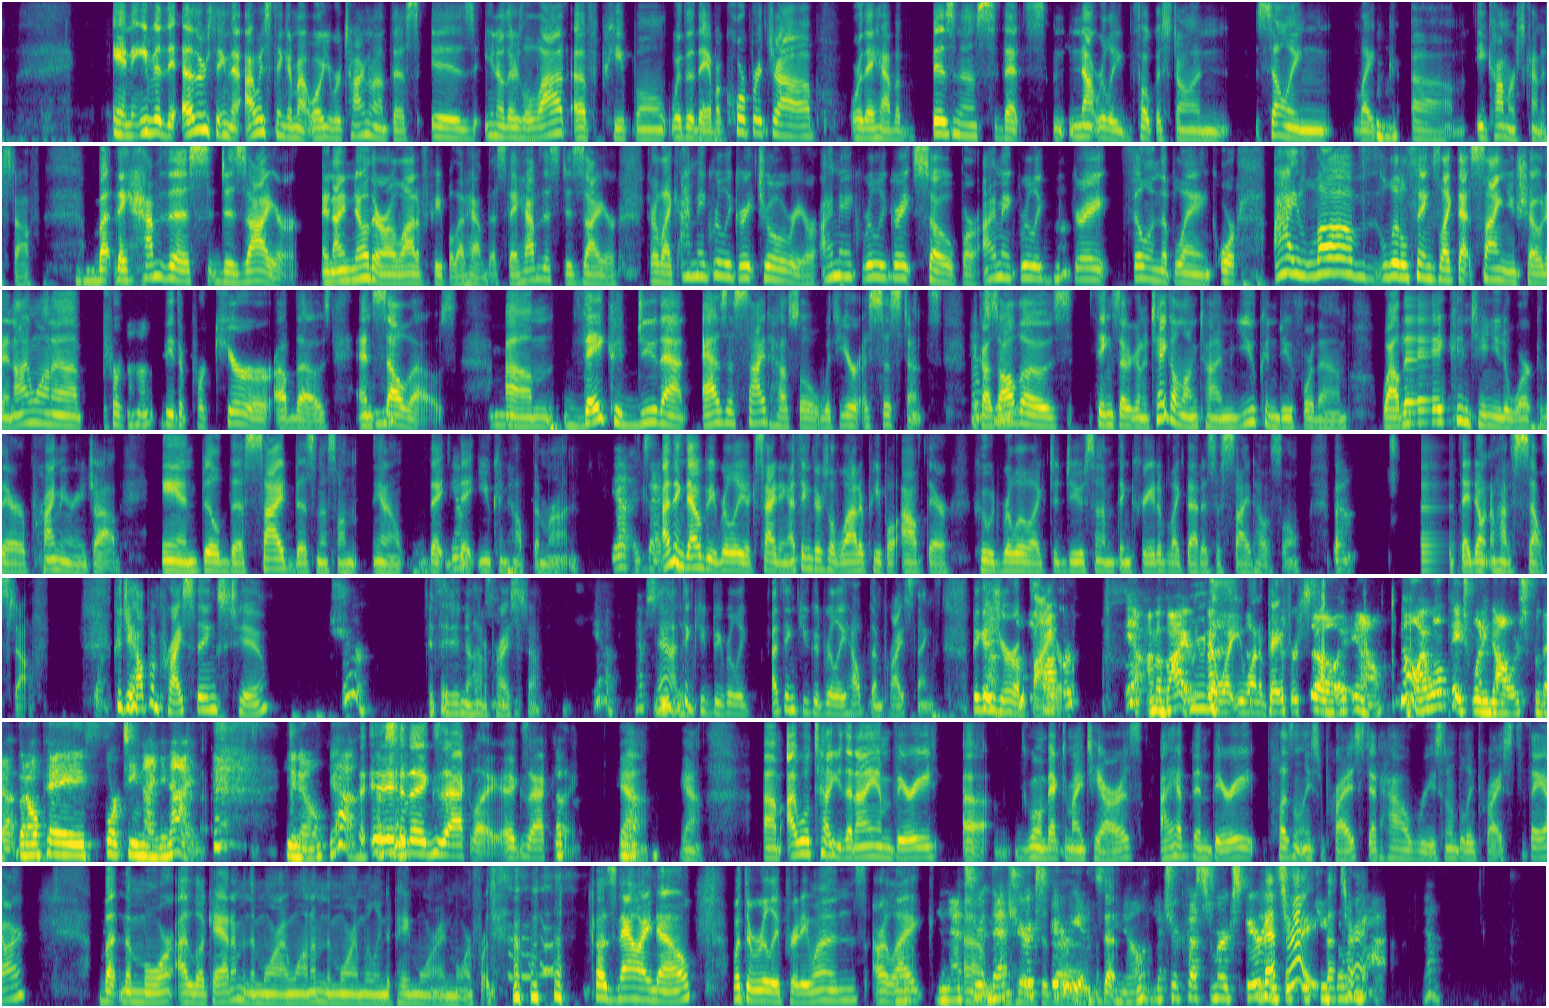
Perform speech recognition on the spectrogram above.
And even the other thing that I was thinking about while you were talking about this is, you know, there's a lot of people, whether they have a corporate job or they have a business that's not really focused on selling like Mhm. um, e-commerce kind of stuff, Mhm. but they have this desire. And I know there are a lot of people that have this. They have this desire. They're like, I make really great jewelry, or I make really great soap, or I make really Mhm. great fill in the blank, or I love little things like that sign you showed, and I want to Uh-huh. be the procurer of those and Mhm. sell those. Mhm. Um, they could do that as a side hustle with your assistance because all those things that are going to take a long time you can do for them while they continue to work their primary job and build this side business on you know that Yeah. that you can help them run Yeah, exactly. I think that would be really exciting. I think there's a lot of people out there who would really like to do something creative like that as a side hustle, but but they don't know how to sell stuff. Yeah. Could you help them price things too Sure. if they didn't know how to price stuff? Yeah, absolutely. Yeah, I think you'd be really, I think you could really help them price things because Yeah, you're a buyer. Yeah, I'm a buyer. You know what you want to pay for stuff. so you know, no, I won't pay twenty dollars for that, but I'll pay fourteen ninety nine. You know, yeah. absolutely. exactly. Exactly. Yeah. Yeah. Yeah. Um, I will tell you that I am very, uh, going back to my tiaras, I have been very pleasantly surprised at how reasonably priced they are. But the more I look at them and the more I want them, the more I'm willing to pay more and more for them. Because now I know what the really pretty ones are like. and that's your um, that's your the- experience. the- you know, that's your customer experience. that right, that's right. back.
